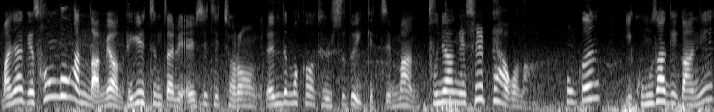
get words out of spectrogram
만약에 성공한다면 101층짜리 LCT처럼 랜드마크가 될 수도 있겠지만 분양에 실패하거나 혹은 이 공사 기간이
